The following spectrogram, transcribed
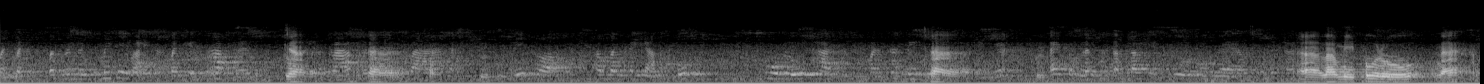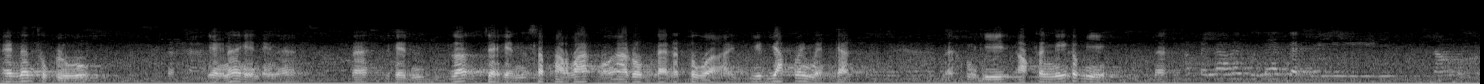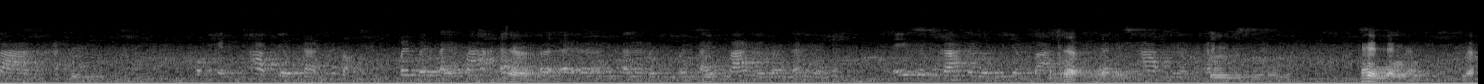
มันมันมันมันไม่ใช่ไหวมันเห็นภาพนเนี่ยเหมือน น่ะนี่พอพอมันขยับปุ๊บผู้รู้ทันมันก็นิ่งอย่างเงี้ยไอ้ตรงนั้นเหมือนกับเราเห็นผู้รู้แล้วใช่ไหมคะอ่าเรามีผู้รู้นะไอ้นั่นถูกรู้นะอย่างน่าเห็นอย่างนั้นนะเห็นแล้วจะเห็นสภาวะของอารมณ์แต่ละตัวยึกยักไม่เหมือนกันนะบางทีออกทางนี้ก็มีนะเขาไปเล่าให้คุณแม่กันมีน้องหลวงตานะคะผมเห็นภาพเดียวกันที่บอก มันเหมือนสายฟ้าเออเออเออเอออะไรมันเหมือนสายฟ้าหรือแบบนั้นอย่างเงี้ยเอ๊ะเป็นกราฟไปโรงพยาบาลจะเห็นภาพเดียวกันอืมให้เห็นอย่างนั้นนะ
